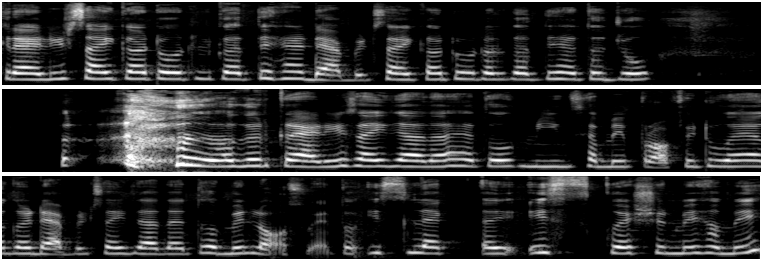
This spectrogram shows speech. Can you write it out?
क्रेडिट साइड का टोटल करते हैं डेबिट साइड का टोटल करते हैं तो जो अगर क्रेडिट साइड ज़्यादा है तो मीन्स हमें प्रॉफिट हुआ है, अगर डेबिट साइड ज़्यादा है तो हमें लॉस हुआ है. तो इस इस क्वेश्चन में हमें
